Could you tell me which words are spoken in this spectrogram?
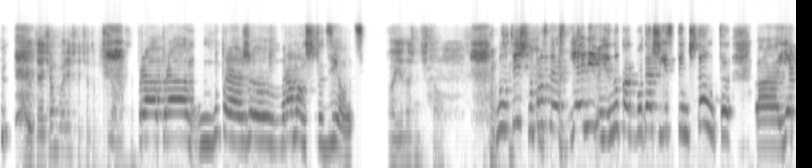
Ну, ты о чем говоришь? Я что-то потерял. Про, про, ну, про роман «Что делать». А, я даже не читал. Ну, вот видишь, ну просто я имею, ну как бы даже если ты не читал, то э, я,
